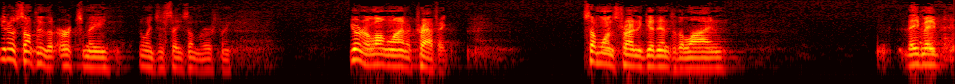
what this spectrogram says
You know something that irks me? Let me just say something that irks me. You're in a long line of traffic. Someone's trying to get into the line. They may.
